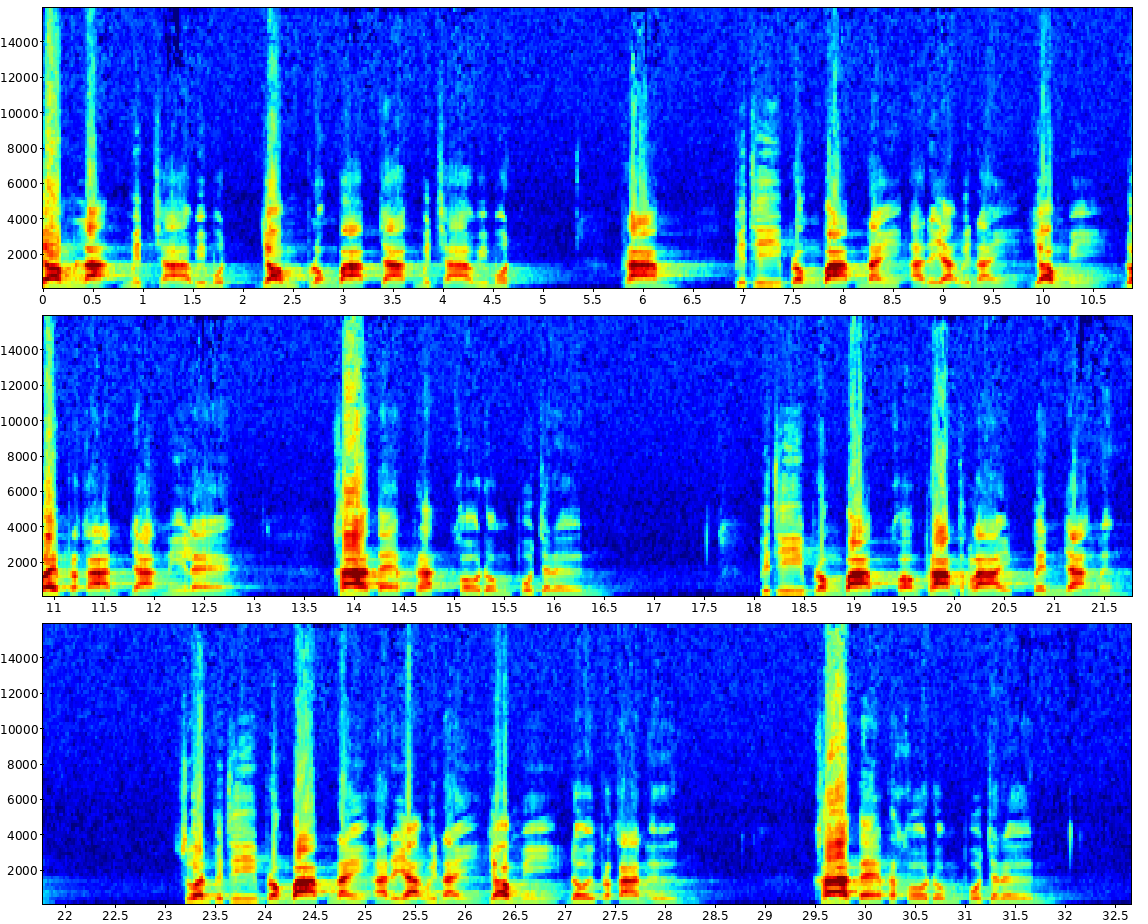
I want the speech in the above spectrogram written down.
ย่อมละมิจฉาวิมุตติย่อมปลงบาปจากมิจฉาวิมุตติ พราหมณ์พิธีปลงบาปในอริยวินัยย่อมมีด้วยประการอย่างนี้แล ข้าแต่พระโคดมผู้เจริญ พิธีปลงบาปของพราหมณ์ทั้งหลายเป็นอย่างหนึ่ง ส่วนพิธีปลงบาปในอริยวินัยย่อมมีโดยประการอื่น ข้าแต่พระโคดมผู้เจริญ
